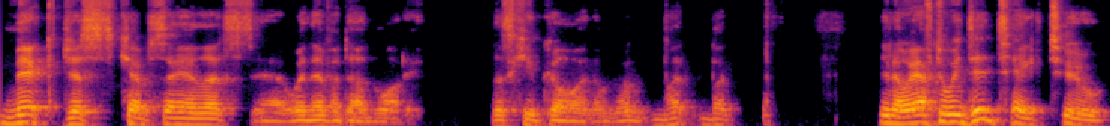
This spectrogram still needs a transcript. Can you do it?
Mick just kept saying, "Let's yeah, we're never done, Waddy. Let's keep going." going. But but you know, after we did take two,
